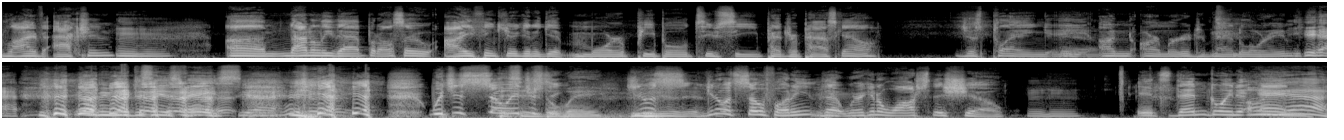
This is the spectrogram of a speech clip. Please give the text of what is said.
live action. hmm Um, not only that, but also I think you're gonna get more people to see Pedro Pascal just playing Yeah. a unarmored Mandalorian. Yeah, I mean we had to see his face. Yeah, yeah, yeah. Which is so This is the interesting. way. You know what's, you know what's so funny that we're gonna watch this show. Mhm. It's then going to Oh, end, yeah.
